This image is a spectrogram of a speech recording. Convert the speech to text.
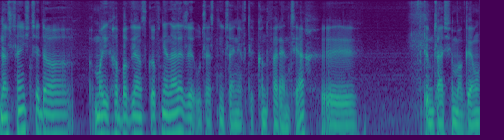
Na szczęście do moich obowiązków nie należy uczestniczenie w tych konferencjach. W tym czasie mogę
